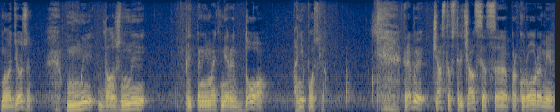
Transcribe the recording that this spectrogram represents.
молодежи, мы должны предпринимать меры до, а не после. Рэбе часто встречался с прокурорами,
